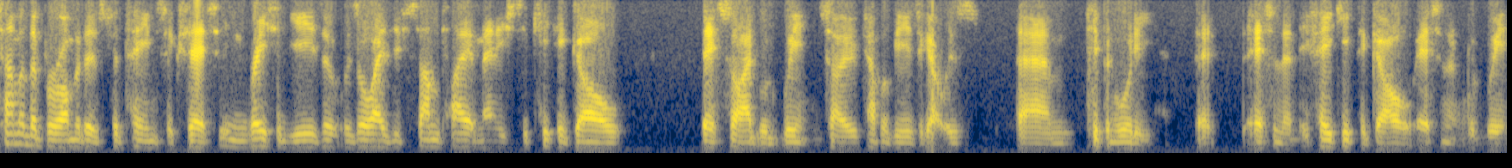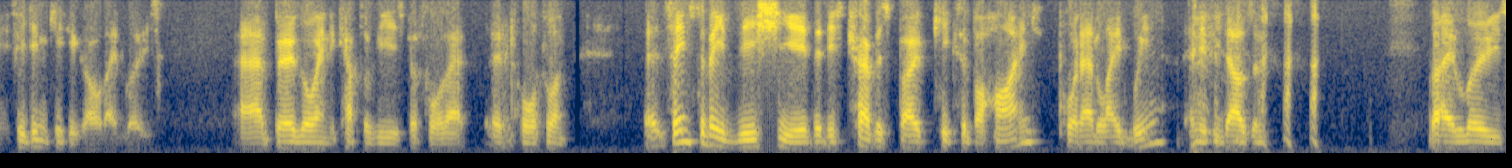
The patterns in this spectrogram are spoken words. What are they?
some of the barometers for team success in recent years. It was always if some player managed to kick a goal, their side would win. So a couple of years ago, it was um, Tipungwuti at Essendon. If he kicked a goal, Essendon would win. If he didn't kick a goal, they'd lose. Uh, Burgoyne a couple of years before that at Hawthorn. It seems to be this year that if Travis Boak kicks a behind, Port Adelaide win, and if he doesn't, they lose.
